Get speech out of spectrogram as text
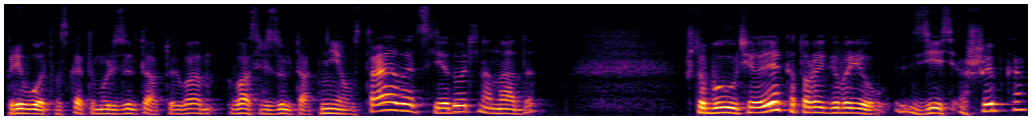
приводят вас к этому результату, и вам, вас результат не устраивает, следовательно, надо, чтобы был человек, который говорил, здесь ошибка,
